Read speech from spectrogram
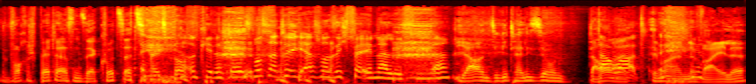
Eine Woche später ist ein sehr kurzer Zeitraum. Okay, das, das muss natürlich erstmal sich verinnerlichen. Ne? Ja, und Digitalisierung dauert, dauert. immer eine Weile.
